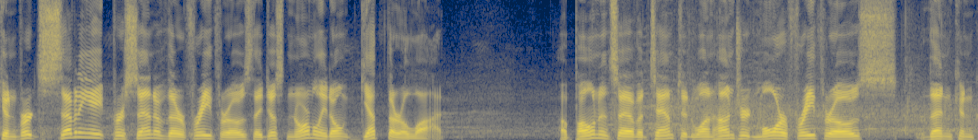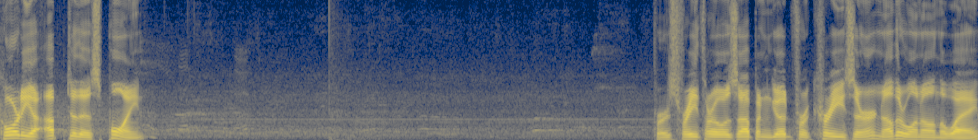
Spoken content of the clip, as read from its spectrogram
converts 78% of their free throws. They just normally don't get there a lot. Opponents have attempted 100 more free throws than Concordia up to this point. First free throw is up and good for Creaser. Another one on the way.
